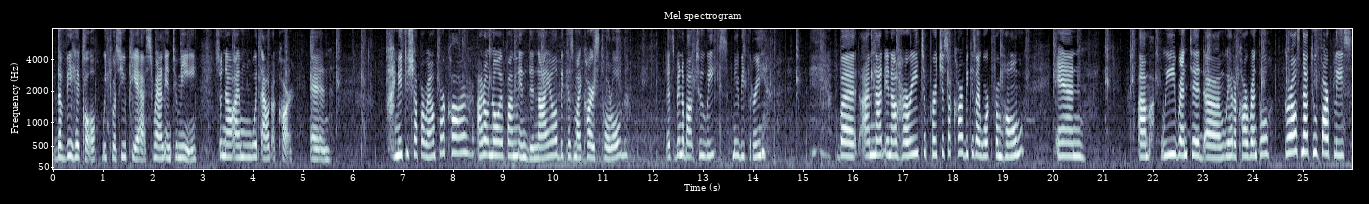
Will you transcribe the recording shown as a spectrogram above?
The vehicle, which was UPS, ran into me. So now I'm without a car and I need to shop around for a car. I don't know if I'm in denial because my car is totaled. It's been about two weeks, maybe three. But I'm not in a hurry to purchase a car because I work from home. And um, we rented um, we had a car rental. Girls not too far please.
